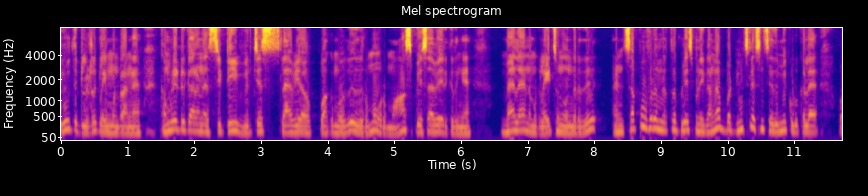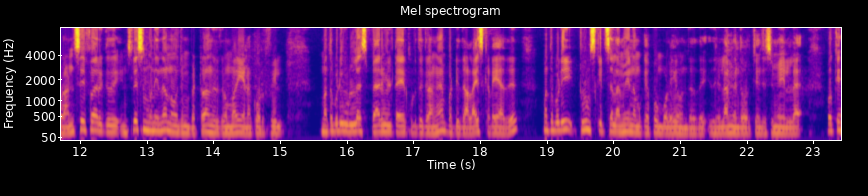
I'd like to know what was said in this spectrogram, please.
இருபத்தெட்டு லிட்டர் கிளைம் பண்ணுறாங்க கம்ப்யூட்டருக்காரான சிட்டி விர்ச்சஸ் ஸ்லாவியா பார்க்கும்போது இது ரொம்ப ஒரு மாஸ் ஸ்பேஸாகவே இருக்குதுங்க. மேலே நமக்கு லைட்ஸ் ஒன்று வந்துடுது அண்ட் சப் ஊஃபர் இந்த இடத்துல ப்ளேஸ் பண்ணியிருக்காங்க பட் இன்சுலேஷன்ஸ் எதுவுமே கொடுக்கல. ஒரு அன்சேஃபாக இருக்குது. இன்சுலேஷன் பண்ணியிருந்தால் தான் கொஞ்சம் பெட்டராக இருந்திருக்கிற மாதிரி எனக்கு ஒரு ஃபீல் மற்றபடி உள்ள ஸ்பேர் வீல் டயர் கொடுத்துருக்காங்க. பட் இது அலைஸ் கிடையாது. மற்றபடி டூல்ஸ் கிட்ஸ் எல்லாமே நமக்கு எப்பவும் போலவே வந்தது இது எல்லாமே எந்த ஒரு சேஞ்சஸுமே இல்லை. ஓகே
